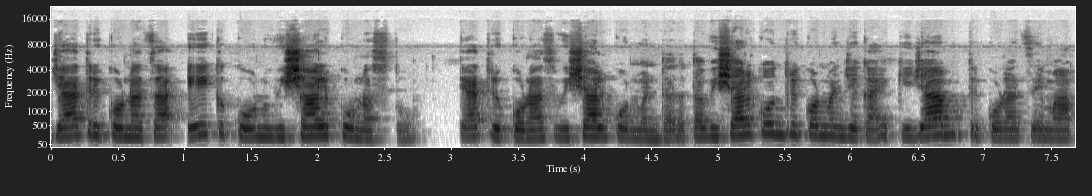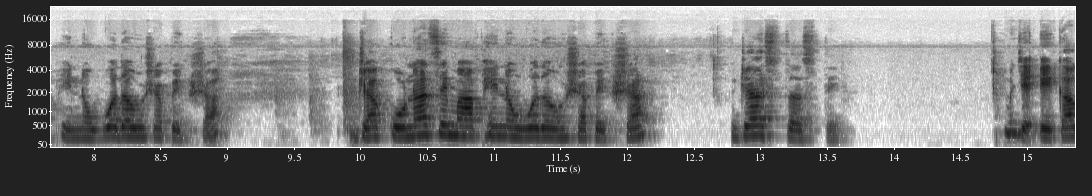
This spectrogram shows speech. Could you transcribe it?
ज्या त्रिकोणाचा एक कोण विशाल कोण असतो त्या त्रिकोणास विशाल कोण म्हणतात? आता विशाल कोण त्रिकोण म्हणजे काय? की ज्या त्रिकोणाचे माप हे नव्वद अंशापेक्षा ज्या कोणाचे माप हे नव्वद अंशापेक्षा जास्त असते. म्हणजे एका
